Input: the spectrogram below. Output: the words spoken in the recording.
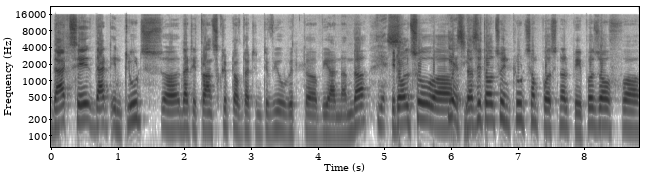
That says that includes uh, that a transcript of that interview with uh, B.R. Nanda. Yes. It also uh, Yes, does it also include some personal papers of uh,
